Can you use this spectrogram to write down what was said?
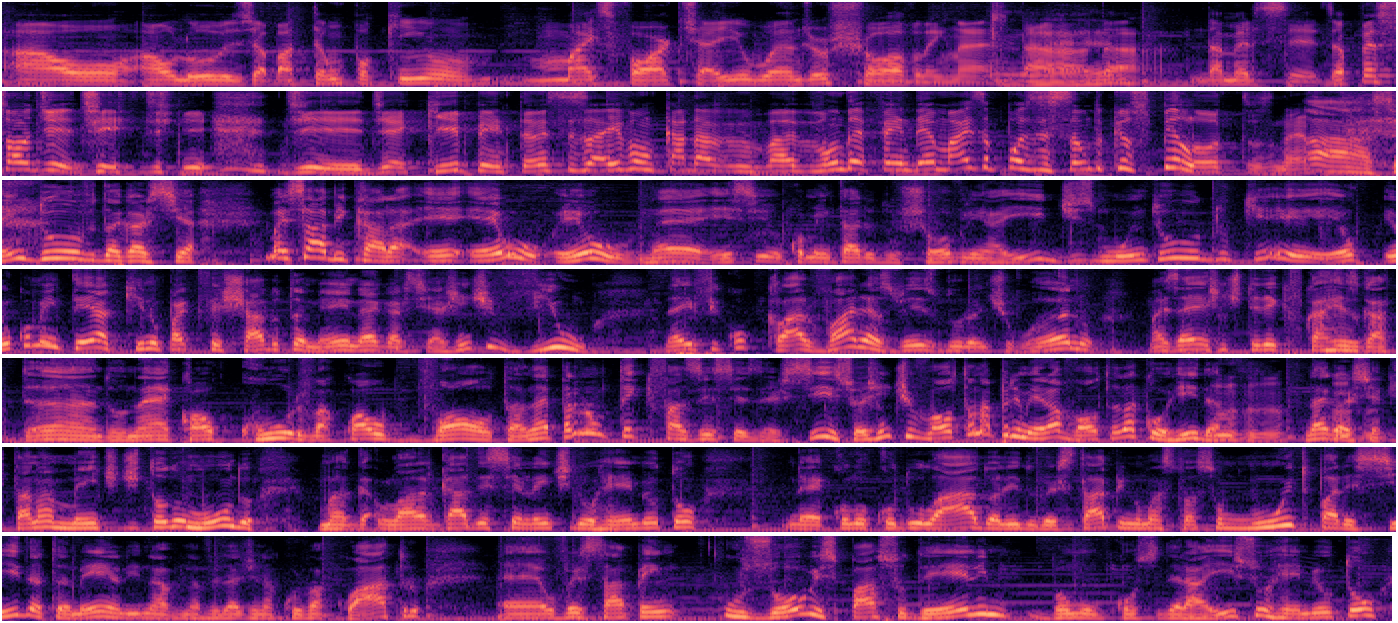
ao, ao Lewis, já bateu um pouquinho mais forte aí o Andrew Chauvelin, né? Da, é. da, da, Mercedes. O pessoal de, de, de, de, de equipe, então, esses aí vão cada vão defender mais a posição do que os pilotos, né? Ah, sem dúvida, Garcia. Mas sabe, cara, eu, eu, né, esse comentário do Chauvelin aí diz muito do que eu, eu comentei aqui no Parque Fechado também, né, Garcia? A gente viu né? E ficou claro várias vezes durante o ano, mas aí a gente teria que ficar resgatando, né? Qual curva, qual volta, né? Para não ter que fazer esse exercício, a gente volta na primeira volta da corrida, uhum, né, Garcia? Uhum. Que tá na mente de todo mundo. Uma largada excelente do Hamilton, né? Colocou do lado ali do Verstappen numa situação muito parecida também, ali na, na verdade na curva 4. É, o Verstappen usou o espaço dele, vamos considerar isso, o Hamilton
